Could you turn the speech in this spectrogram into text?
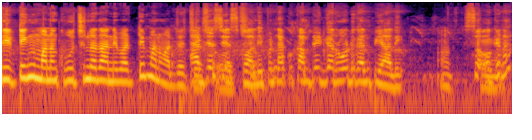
సీటింగ్ మనం కూర్చున్న దాన్ని బట్టి మనం అడ్జస్ట్ అడ్జస్ట్ చేసుకోవాలి. ఇప్పుడు నాకు కంప్లీట్గా రోడ్డు కనిపించాలి సో ఓకేనా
